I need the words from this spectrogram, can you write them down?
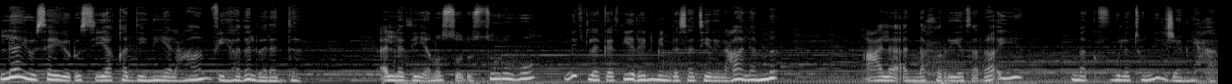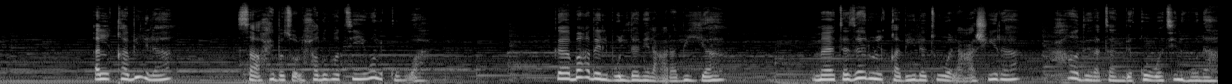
لا يسير السياق الديني العام في هذا البلد الذي ينص دستوره مثل كثير من دساتير العالم على أن حرية الرأي مكفولة للجميع. القبيلة صاحبة الحظوة والقوة. كبعض البلدان العربية ما تزال القبيلة والعشيرة حاضرة بقوة هنا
